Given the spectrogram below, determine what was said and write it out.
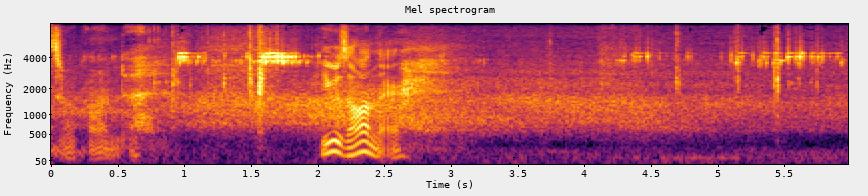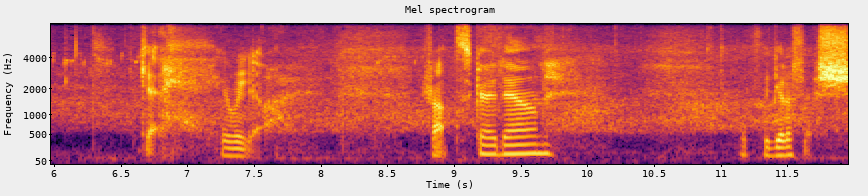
So we're going to. He was on there. Okay, here we go. Drop this guy down. Hopefully, get a fish.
